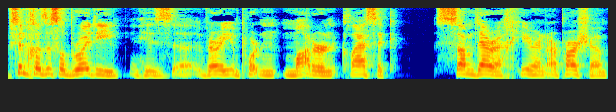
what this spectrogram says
Simcha Zissel Broide, in his uh, very important modern classic Sam Derech here in our parsha,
